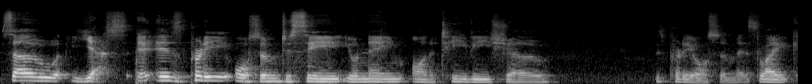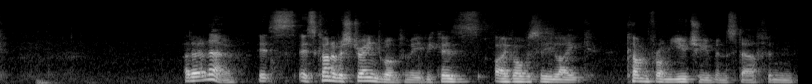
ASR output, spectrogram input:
so, yes, it is pretty awesome to see your name on a TV show. It's pretty awesome. It's like I don't know. It's it's kind of a strange one for me because I've obviously like come from YouTube and stuff and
